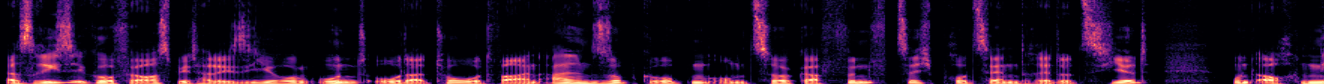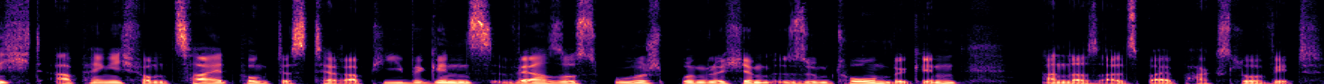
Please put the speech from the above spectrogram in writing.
Das Risiko für Hospitalisierung und/oder Tod war in allen Subgruppen um ca. 50 Prozent reduziert und auch nicht abhängig vom Zeitpunkt des Therapiebeginns versus ursprünglichem Symptombeginn, anders als bei Paxlovid.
